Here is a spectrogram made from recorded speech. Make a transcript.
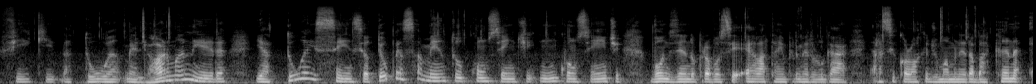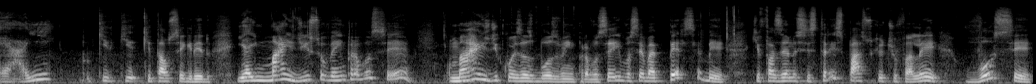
fique da tua melhor maneira e a tua essência, o teu pensamento consciente e inconsciente vão dizendo para você, ela está em primeiro lugar, ela se coloca de uma maneira bacana, é aí que, que, que tá o segredo. E aí mais disso vem para você. Mais de coisas boas vem para você e você vai perceber que fazendo esses três passos que eu te falei, você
